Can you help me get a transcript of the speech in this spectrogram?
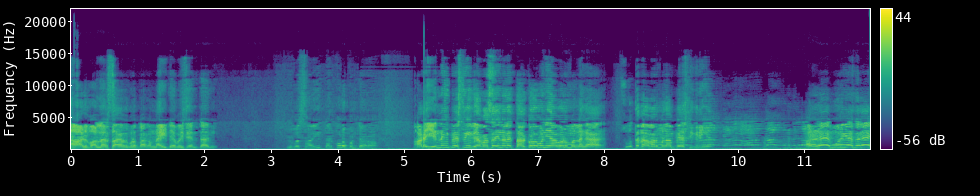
நாடு வல்லரசு ஆகிறது கூட பார்க்காம நைட்டே போய் சேர்ந்துட்டாருங்க விவசாயி தற்கொலை பண்ணிட்டாரா அட என்னங்க பேசுறீங்க விவசாயினாலே தற்கொலை பண்ணி ஆகணும் இல்லங்க சுத்த விவரம் எல்லாம் பேசிக்கிறீங்க அடே முருகேசரே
